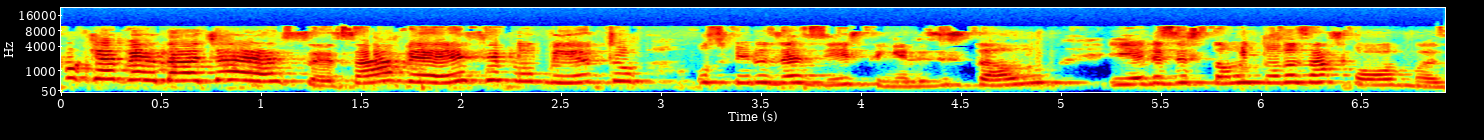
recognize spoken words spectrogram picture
Porque a verdade é essa, sabe? É esse momento, os filhos existem, eles estão, e eles estão em todas as formas.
